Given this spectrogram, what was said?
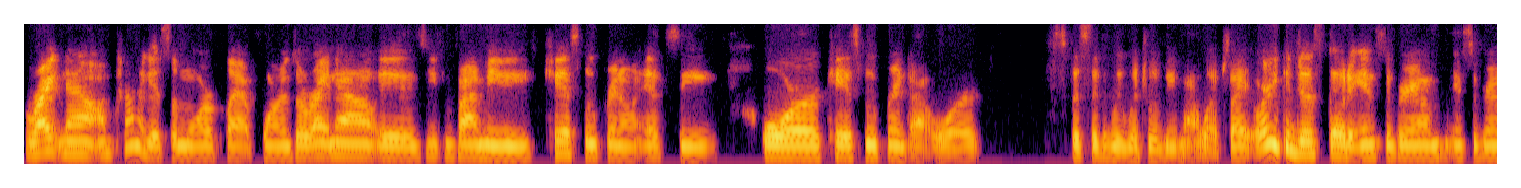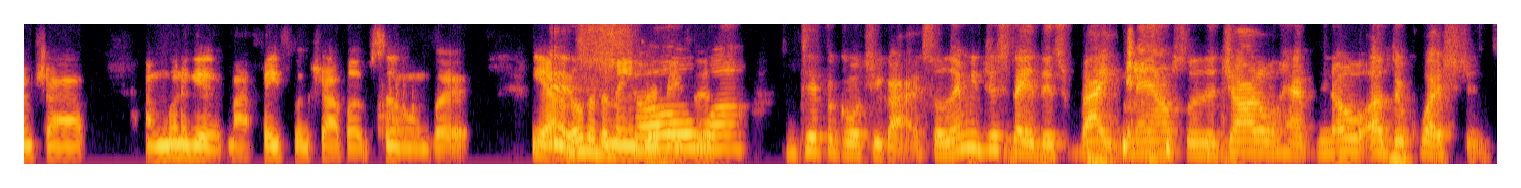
right now I'm trying to get some more platforms. But right now is you can find me KS Blueprint on Etsy or ksblueprint.org specifically, which would be my website. Or you can just go to Instagram, Instagram shop. I'm gonna get my Facebook shop up soon, but yeah, those are the main so three difficult, you guys. So let me just say this right now so that y'all don't have no other questions.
